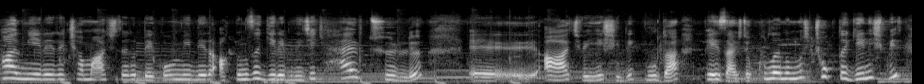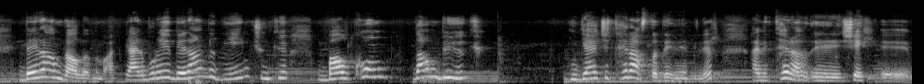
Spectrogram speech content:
Palmiyeleri, çam ağaçları, begonvilleri, aklınıza gelebilecek her türlü e, ağaç ve yeşillik burada peyzajda kullanılmış. Çok da geniş bir veranda alanı var. Yani buraya veranda diyeyim çünkü balkondan büyük Gerçi teras da denebilir. Hani teras e, şey e,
